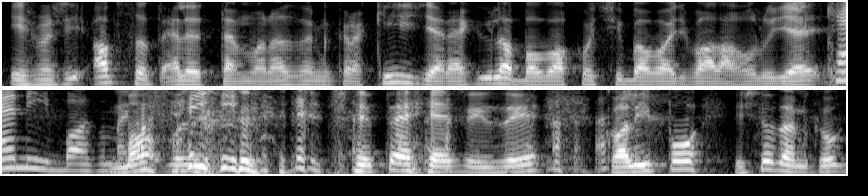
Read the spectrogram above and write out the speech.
és most így abszolút előttem van az, amikor a kisgyerek ül a babakocsiba, vagy valahol, ugye... és Kenny bazd meg Ma- a fejét. teljes izé, kalipó, és tudod, amikor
